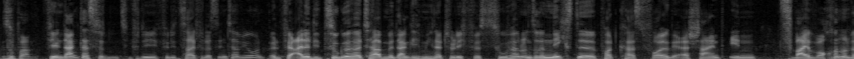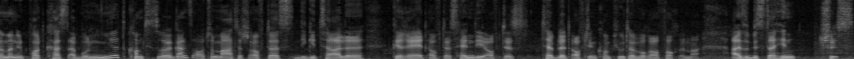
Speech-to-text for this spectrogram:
Super. Vielen Dank für, für, die, für die Zeit für das Interview. Und für alle, die zugehört haben, bedanke ich mich natürlich fürs Zuhören. Unsere nächste Podcast-Folge erscheint in zwei Wochen. Und wenn man den Podcast abonniert, kommt sie sogar ganz automatisch auf das digitale Gerät, auf das Handy, auf das Tablet, auf den Computer, worauf auch immer. Also bis dahin, tschüss.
